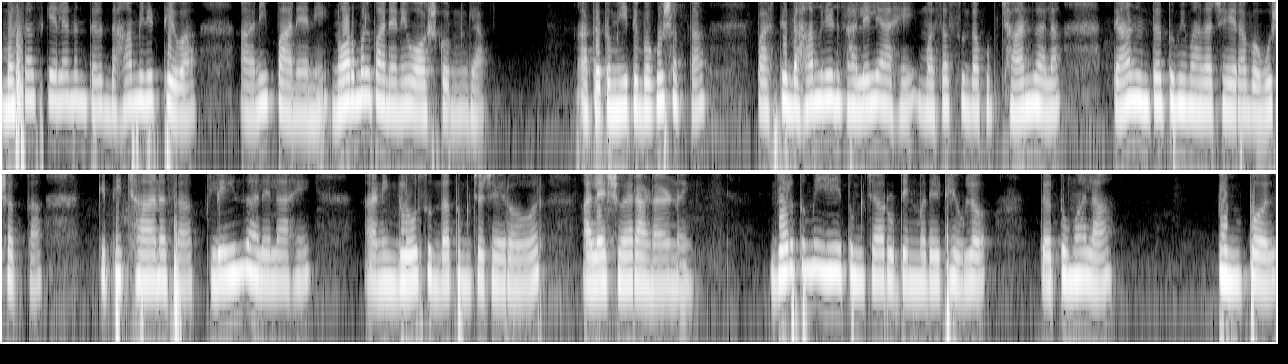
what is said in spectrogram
मसाज केल्यानंतर दहा मिनिट ठेवा आणि पाण्याने नॉर्मल पाण्याने वॉश करून घ्या. आता तुम्ही इथे बघू शकता पाच ते दहा मिनिट झालेले आहे. मसाजसुद्धा खूप छान झाला. त्यानंतर तुम्ही माझा चेहरा बघू शकता. किती छान असा क्लीन झालेला आहे आणि ग्लोसुद्धा तुमच्या चेहऱ्यावर आल्याशिवाय राहणार नाही. जर तुम्ही हे तुमच्या रुटीनमध्ये ठेवलं तर तुम्हाला पिंपल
